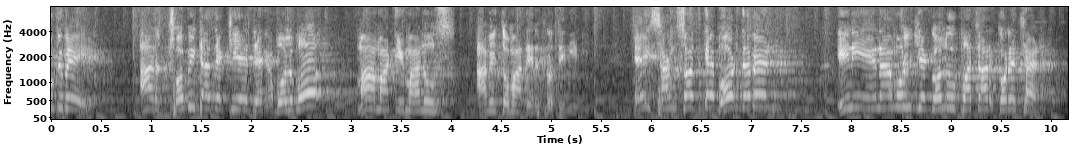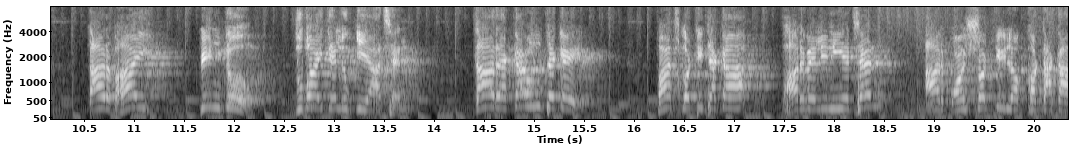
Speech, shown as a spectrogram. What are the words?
উঠবে। আর ছবিটা দেখিয়ে দেখে বলব, মা মাটি মানুষ, আমি তোমাদের প্রতিনিধি। এই সাংসদকে ভোট দেবেন। ইনি এনামুল যে গলু পাচার করেছেন, তার ভাই পিন্টু দুবাইতে লুকিয়ে আছেন। তার অ্যাকাউন্ট থেকে পাঁচ কোটি টাকা ভারবেলি নিয়েছেন আর পঁয়ষট্টি লক্ষ টাকা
